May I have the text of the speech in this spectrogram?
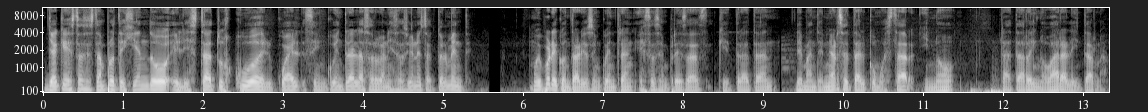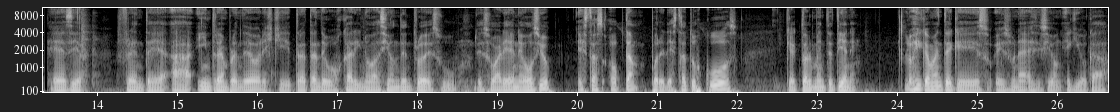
ya que éstas están protegiendo el status quo del cual se encuentran las organizaciones actualmente. Muy por el contrario, se encuentran estas empresas que tratan de mantenerse tal como estar y no tratar de innovar a la interna. Es decir, frente a intraemprendedores que tratan de buscar innovación dentro de su, de su área de negocio, estas optan por el status quo que actualmente tienen. Lógicamente que es, es una decisión equivocada,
